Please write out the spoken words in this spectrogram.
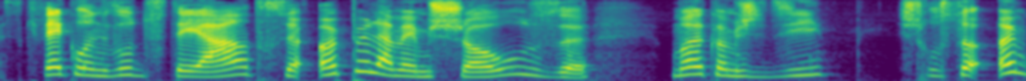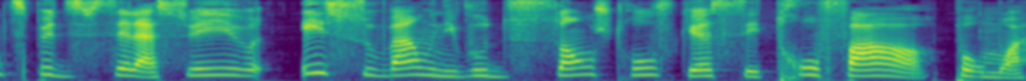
Ce qui fait qu'au niveau du théâtre, c'est un peu la même chose. Moi, comme je dis, je trouve ça un petit peu difficile à suivre et souvent au niveau du son, je trouve que c'est trop fort pour moi.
